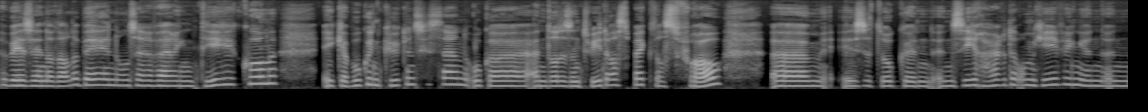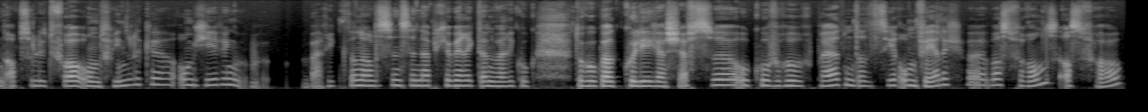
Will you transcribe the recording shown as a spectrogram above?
Wij zijn dat allebei in onze ervaring tegengekomen. Ik heb ook in keukens gestaan, ook, uh, en dat is een tweede aspect. Als vrouw um, is het ook een, een zeer harde omgeving, een, een absoluut vrouwonvriendelijke omgeving waar ik dan al sinds in heb gewerkt en waar ik ook toch ook wel collega-chefs uh, ook over hoor praten, dat het zeer onveilig uh, was voor ons als vrouw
